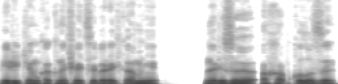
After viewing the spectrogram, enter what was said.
Перед тем, как начать собирать камни, нарезаю охапку лозы.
